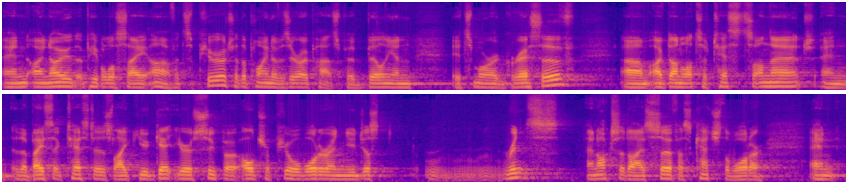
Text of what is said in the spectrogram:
And I know that people will say, oh, if it's pure to the point of zero parts per billion, it's more aggressive. Um, I've done lots of tests on that, and the basic test is like you get your super ultra pure water and you just rinse an oxidized surface, catch the water, and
